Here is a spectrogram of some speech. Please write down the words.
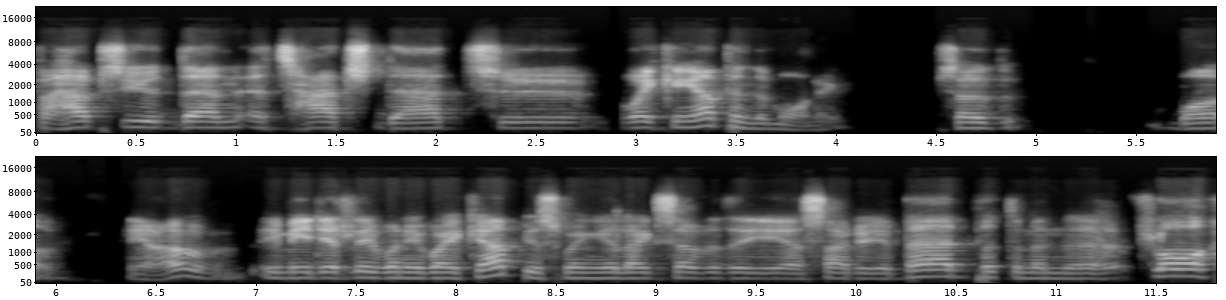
Perhaps you then attach that to waking up in the morning. So, what you know, immediately when you wake up, you swing your legs over the uh, side of your bed, put them in the floor,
